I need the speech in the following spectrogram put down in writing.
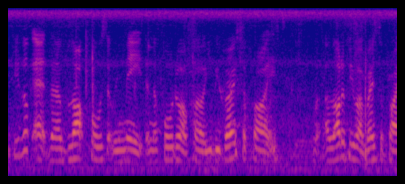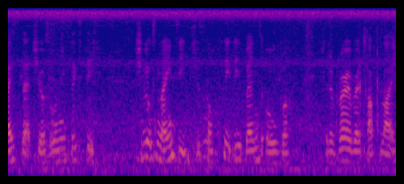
If you look at the blog post that we made and the photo of her, you'd be very surprised. A lot of people are very surprised that she was only 60. She looks 90. She's completely bent over. She had a very, very tough life,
